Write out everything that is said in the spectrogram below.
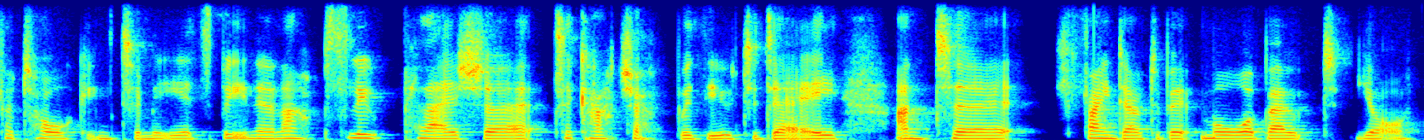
for talking to me. It's been an absolute pleasure to catch up with you today and to find out a bit more about your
